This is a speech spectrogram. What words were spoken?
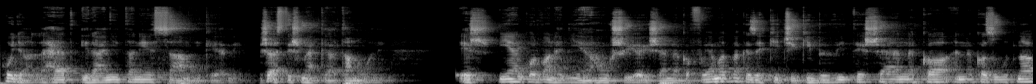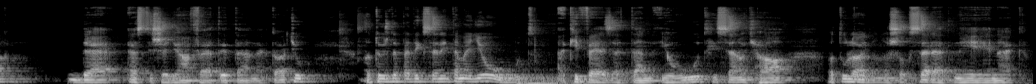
hogyan lehet irányítani és számon kérni. És ezt is meg kell tanulni. És ilyenkor van egy ilyen hangsúlya is ennek a folyamatnak, ez egy kicsi kibővítése ennek, a, ennek az útnak, de ezt is egy olyan feltételnek tartjuk. A tőzsde pedig szerintem egy jó út, kifejezetten jó út, hiszen hogyha a tulajdonosok szeretnének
